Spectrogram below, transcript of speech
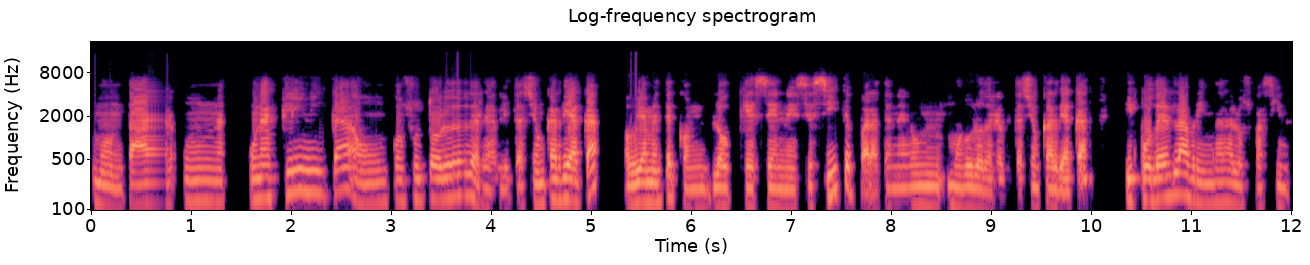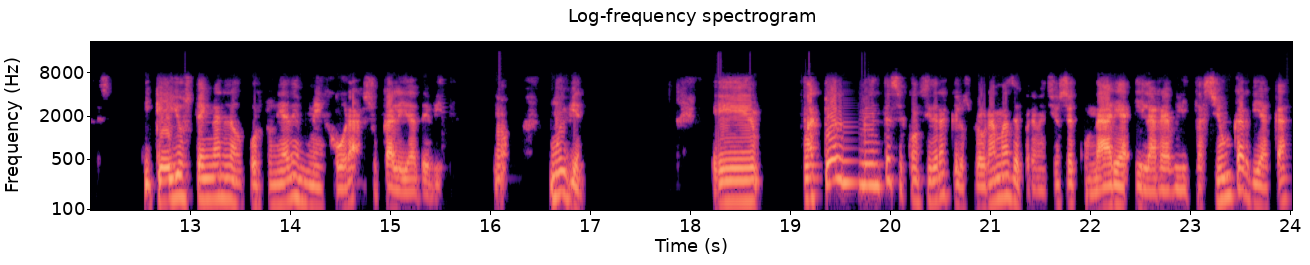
montar una, una clínica o un consultorio de rehabilitación cardíaca, obviamente con lo que se necesite para tener un módulo de rehabilitación cardíaca y poderla brindar a los pacientes y que ellos tengan la oportunidad de mejorar su calidad de vida. ¿no? Muy bien. Eh, actualmente se considera que los programas de prevención secundaria y la rehabilitación cardíaca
